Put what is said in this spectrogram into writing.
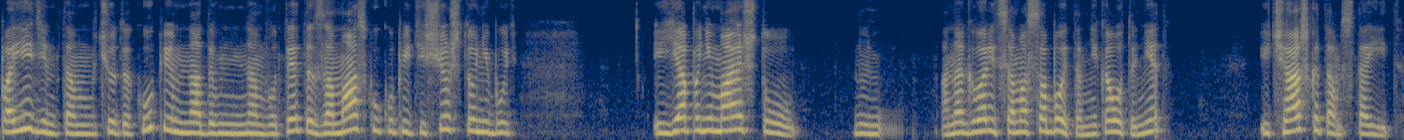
поедем, там что-то купим, надо нам вот это, замазку купить, еще что-нибудь. И я понимаю, что ну, она говорит сама собой, там никого-то нет. и чашка там стоит.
